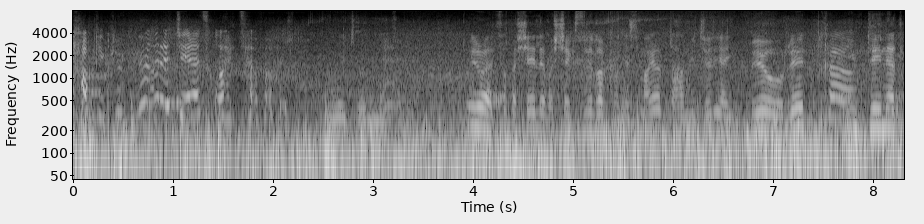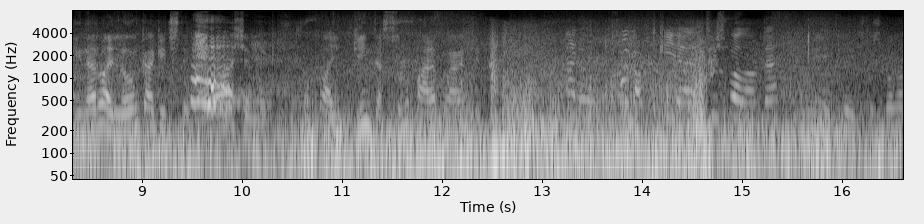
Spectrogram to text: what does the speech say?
ეხა ფიქრობ მე ჯერაც ყვარცავ პირველად ცოტა შეიძლება შეგძლება კონდეს მაგრამ დამიჯერი აი მეორე იმდენად გინდა რომ აი ლონკა გიჩდება რა შემდეგ? აი გინდა სულ პარაპლანეტი ანუ ხო გაქვთ კიდე თვის ბოლომდე კი კი თვის ბოლომდე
